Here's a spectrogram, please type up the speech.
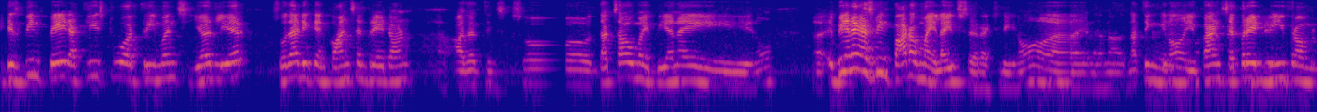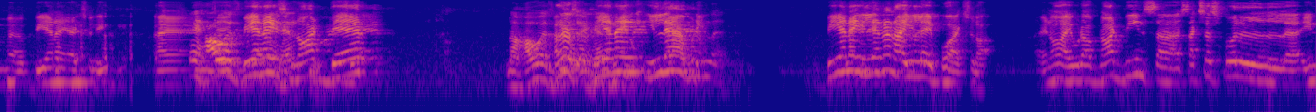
It has been paid at least two or three months earlier so that you can concentrate on uh, other things. So that's how my BNI you know uh, BNI has been part of my life, sir. Actually, you know, uh, no- nothing. You know, you can't separate me from uh, BNI. Actually, and Hey, how has BNI BNI is helped not you? there. Now, how has அதான் BNI sir, helped BNI you? இல்ல அப்படின்னு BNI இல்லைன்னா நான் இல்லை இப்போ ஆக்சுவலா you know i would have not been su- successful uh, in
